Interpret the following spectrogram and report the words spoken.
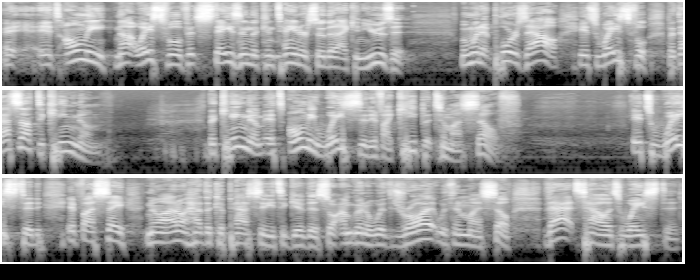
It's only not wasteful if it stays in the container so that I can use it. But when it pours out, it's wasteful. But that's not the kingdom. The kingdom, it's only wasted if I keep it to myself. It's wasted if I say, no, I don't have the capacity to give this, so I'm going to withdraw it within myself. That's how it's wasted.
